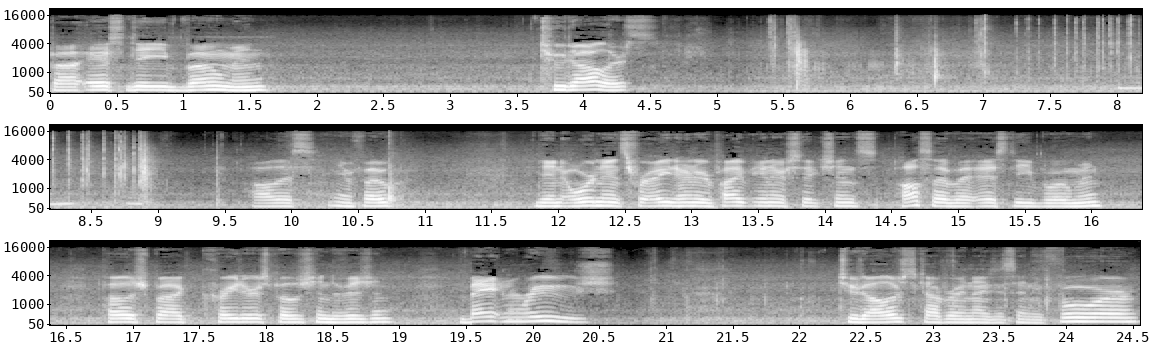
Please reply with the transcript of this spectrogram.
by S.D. Bowman. $2. All this info. Then Ordinance for 800 Pipe Intersections, also by S.D. Bowman, published by Claitor's Publishing Division. Baton Rouge, $2, copyright 1974.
